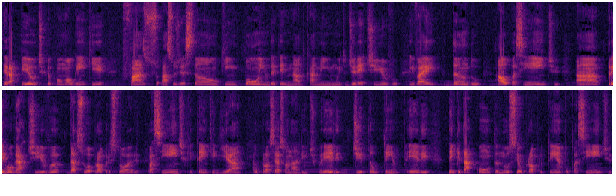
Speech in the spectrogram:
terapêutica como alguém que faz a sugestão, que impõe um determinado caminho muito diretivo e vai dando ao paciente a prerrogativa da sua própria história. O paciente que tem que guiar o processo analítico, ele dita o tempo, ele tem que dar conta no seu próprio tempo, o paciente,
